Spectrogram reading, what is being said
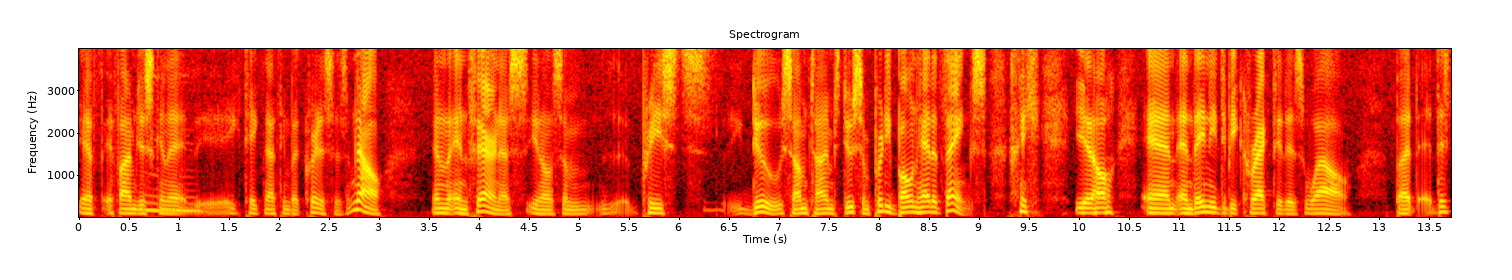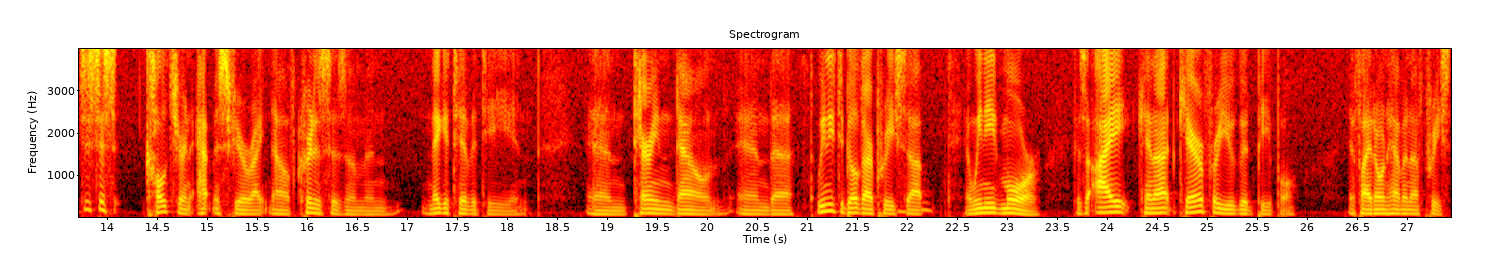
if if I'm just mm-hmm. going to take nothing but criticism? Now, in, in fairness, you know, some priests do sometimes do some pretty boneheaded things, you know, and, and they need to be corrected as well. But there's just this culture and atmosphere right now of criticism and negativity and and tearing down. And uh, we need to build our priests up, and we need more because I cannot care for you, good people, if I don't have enough priests.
